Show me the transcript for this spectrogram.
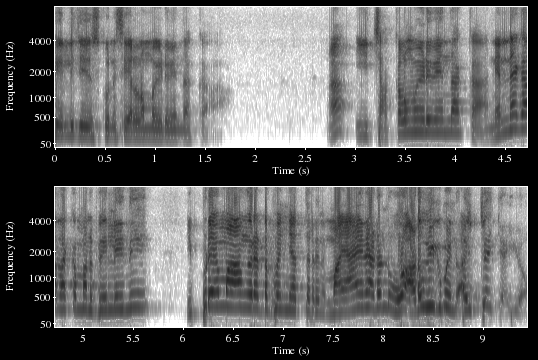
పెళ్ళి చేసుకుని శీలం మోయడం ఏందక్క? ఈ చక్కల మోయడం ఏందక్క? నిన్నే కదక్క మన పెళ్ళింది? ఇప్పుడే మామగారు ఎట్ట పని చేస్తారు? మా ఆయన అడండి ఓ అడవికి పోయింది అయ్యో అయ్యో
